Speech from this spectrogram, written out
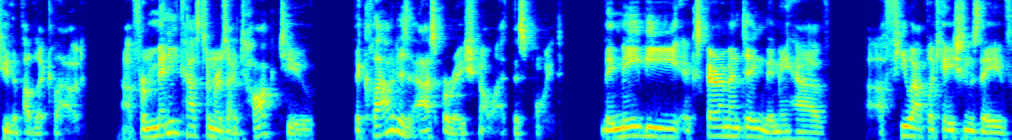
to the public cloud. Uh, for many customers I talk to, the cloud is aspirational at this point. They may be experimenting, they may have a few applications they've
